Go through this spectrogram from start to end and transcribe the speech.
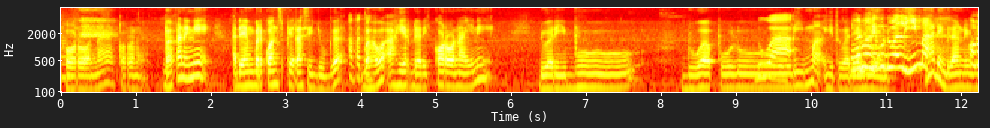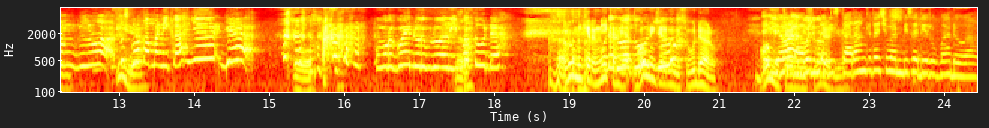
corona corona bahkan ini ada yang berkonspirasi juga bahwa akhir dari corona ini 2025 gitu ada yang bilang. 2025 ada yang bilang Orang gila Terus Iya. gua kapan nikahnya? Ya oh. Umur gue 2025 tuh udah lu mikirin nikah ya gue 27. mikirin wisuda loh gue Eh, mikirin wisuda dari gitu. sekarang kita cuma bisa di rumah doang.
